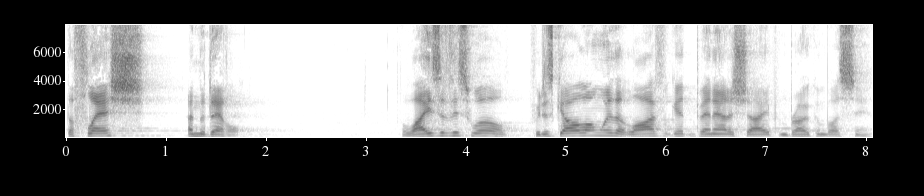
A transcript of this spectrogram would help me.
the flesh, and the devil. The ways of this world. If we just go along with it, life will get bent out of shape and broken by sin.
